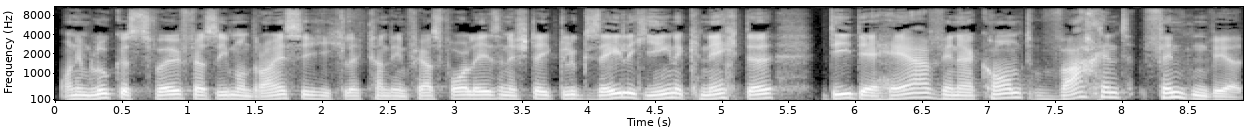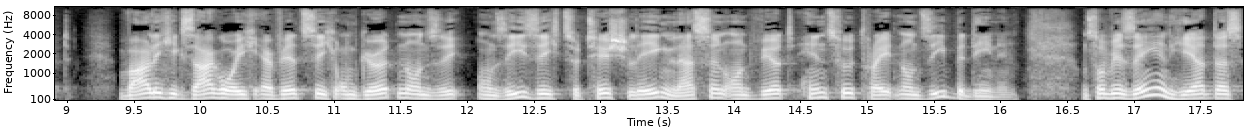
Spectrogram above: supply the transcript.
Und im Lukas 12, Vers 37, ich kann den Vers vorlesen, es steht, glückselig jene Knechte, die der Herr, wenn er kommt, wachend finden wird. Wahrlich, ich sage euch, er wird sich umgürten und sie, und sie sich zu Tisch legen lassen und wird hinzutreten und sie bedienen. Und so wir sehen hier, dass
